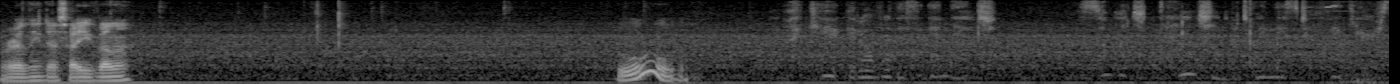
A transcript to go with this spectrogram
Really? That's how you feeling? Ooh. I can't get over this image. So much tension between these two figures.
